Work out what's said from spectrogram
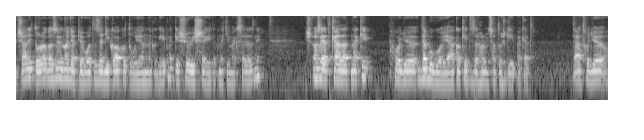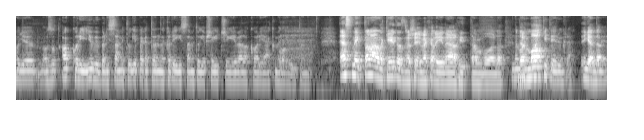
És állítólag az ő nagyapja volt az egyik alkotója ennek a gépnek, és ő is segített neki megszerezni. És azért kellett neki, hogy debugolják a 2036-os gépeket. Tehát, hogy, hogy az ott akkori jövőbeli számítógépeket ennek a régi számítógép segítségével akarják megjavítani. Ezt még talán a 2000-es évek elején elhittem volna. De, De majd, ma- majd kitérünk rá. Igen, de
